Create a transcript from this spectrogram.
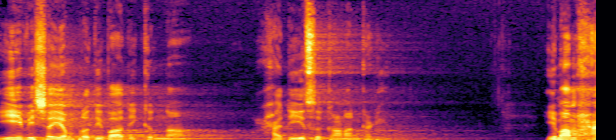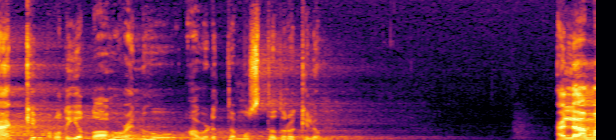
ഈ വിഷയം പ്രതിപാദിക്കുന്ന ഹദീസ് കാണാൻ കഴിയും. ഇമാം ഹാക്കിം റുദിയാഹു അൻഹു അവിടുത്തെ മുസ്തദുറക്കിലും അലാമ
